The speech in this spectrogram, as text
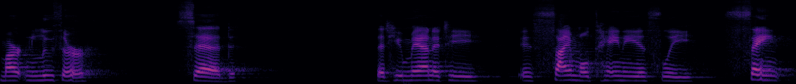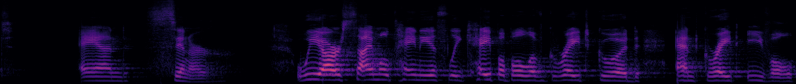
Martin Luther said that humanity is simultaneously saint and sinner. We are simultaneously capable of great good and great evil,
